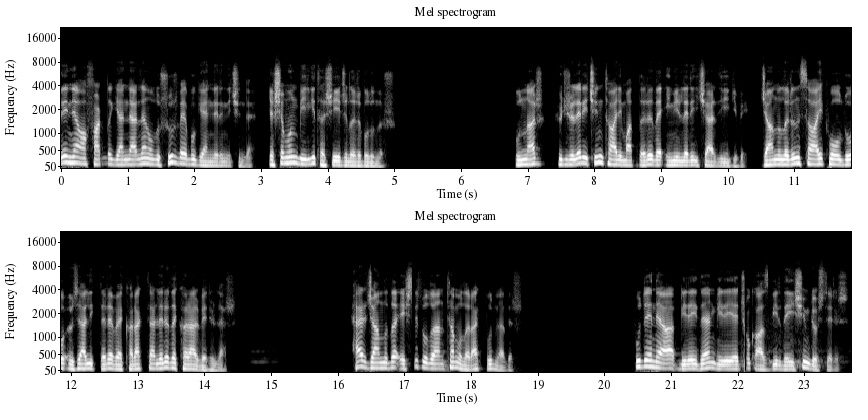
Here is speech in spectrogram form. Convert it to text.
DNA farklı genlerden oluşur ve bu genlerin içinde yaşamın bilgi taşıyıcıları bulunur. Bunlar, hücreler için talimatları ve emirleri içerdiği gibi, canlıların sahip olduğu özelliklere ve karakterlere de karar verirler. Her canlıda eşit olan tam olarak bunladır. Bu DNA bireyden bireye çok az bir değişim gösterir.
